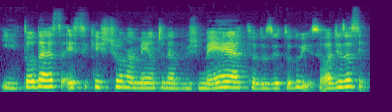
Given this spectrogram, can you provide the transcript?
e todo esse questionamento né, dos métodos e tudo isso. Ela diz assim:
